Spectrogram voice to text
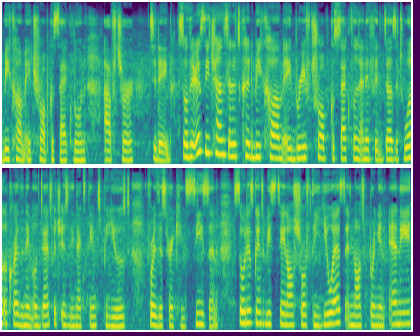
become a tropical cyclone after today. So there is the chance that it could become a brief tropical cyclone and if it does it will acquire the name Odette which is the next name to be used for this hurricane season. So it is going to be staying offshore of the US and not bringing any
